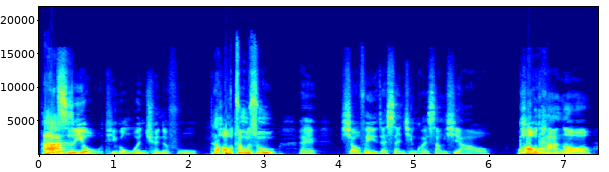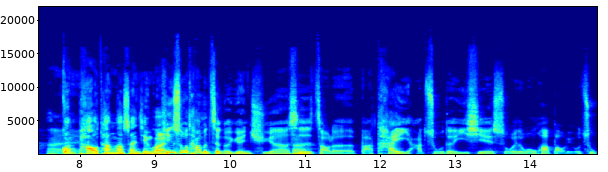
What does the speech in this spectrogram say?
他只有提供温泉的服务，他不住宿，哎，消费也在三千块上下哦，泡汤哦，哦光泡汤要三千块。听说他们整个园区啊是找了把泰雅族的一些所谓的文化保留住。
